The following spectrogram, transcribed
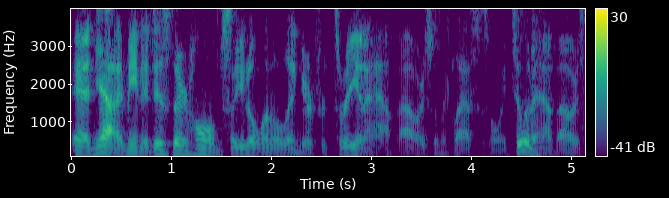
And yeah, I mean, it is their home, so you don't want to linger for three and a half hours when the class is only two and a half hours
